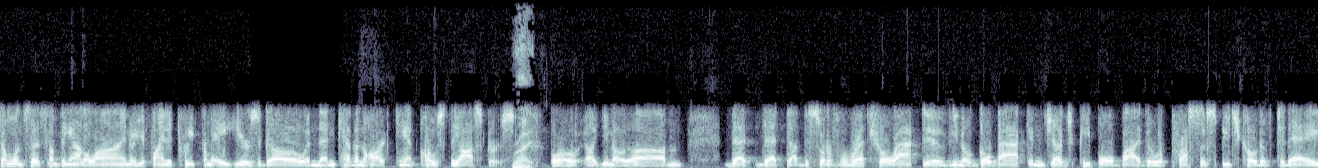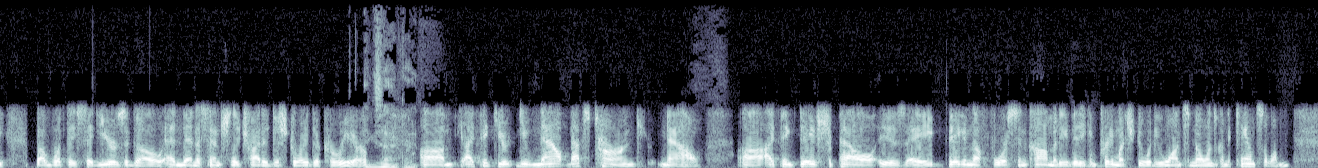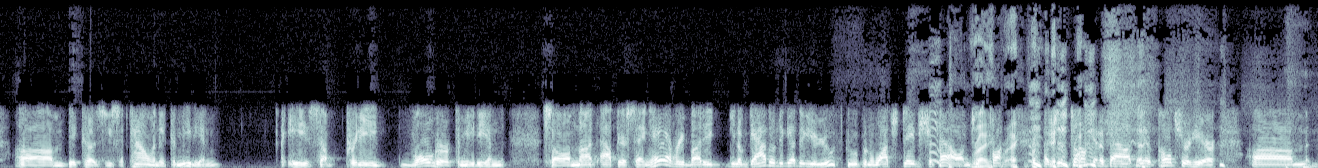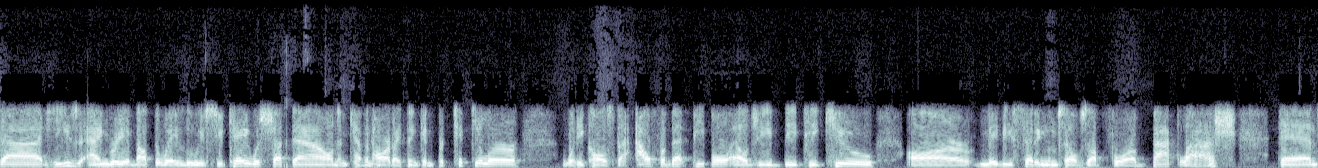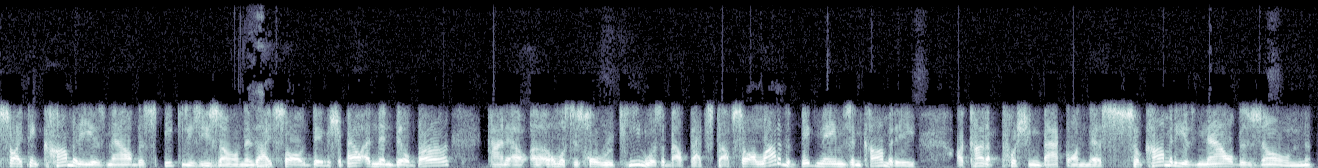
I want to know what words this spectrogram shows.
someone says something out of line, or you find a tweet from eight years ago, and then Kevin Hart can't host the Oscars, right? Or uh, you know, um, that that uh, the sort of retroactive, you know, go back and judge people by the repressive speech code of today, by what they said years ago, and then essentially try to destroy their career. Exactly. Um, I think you you now that's turned now. Uh, I think Dave Chappelle is a big enough force in comedy that he can pretty much do what he wants and no one's going to cancel him um, because he's a talented comedian he's a pretty vulgar comedian. So I'm not out there saying, "Hey, everybody, you know, gather together your youth group and watch Dave Chappelle." I'm just, Right, talk- right, right. I'm just talking about you know, culture here. Um, that he's angry about the way Louis C.K. was shut down, and Kevin Hart, I think, in particular. What he calls the alphabet people, LGBTQ, are maybe setting themselves up for a backlash. And so I think comedy is now the speakeasy zone. And I saw David Chappelle and then Bill Burr, kind of uh, almost his whole routine was about that stuff. So a lot of the big names in comedy are kind of pushing back on this. So comedy is now the zone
